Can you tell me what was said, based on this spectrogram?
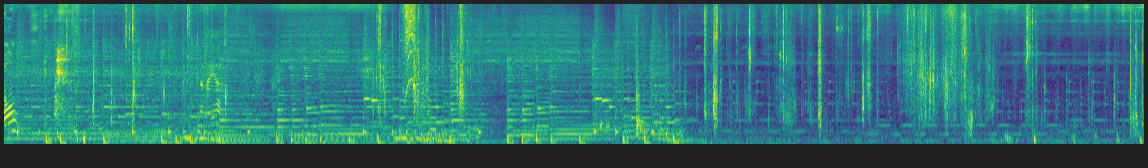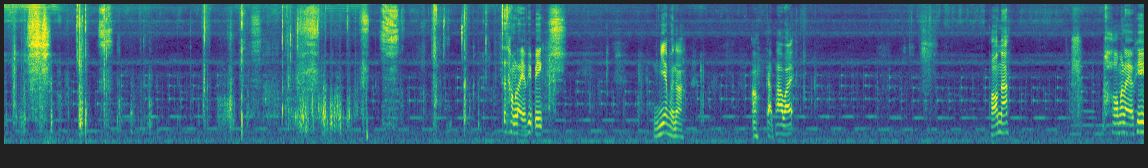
ล จะทำอะไรอะพี่ปิ๊ก เงียบเถอะนะ เอากัดผ้าไว้ พร้อมนะ พร้อมอะไรอะพี่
